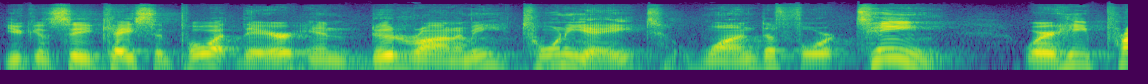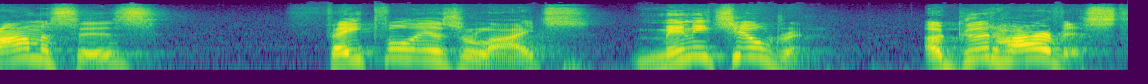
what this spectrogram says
You can see case in point there in Deuteronomy 28 1 to 14, where he promises faithful Israelites many children, a good harvest,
